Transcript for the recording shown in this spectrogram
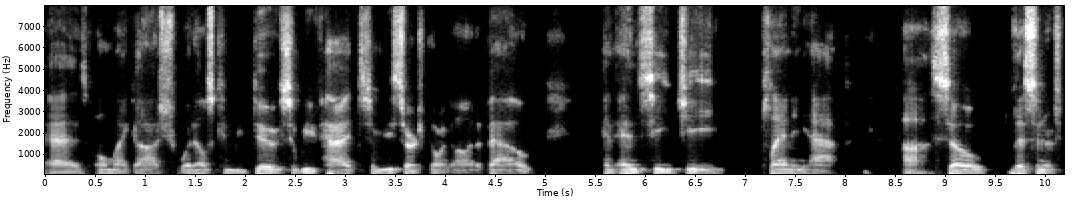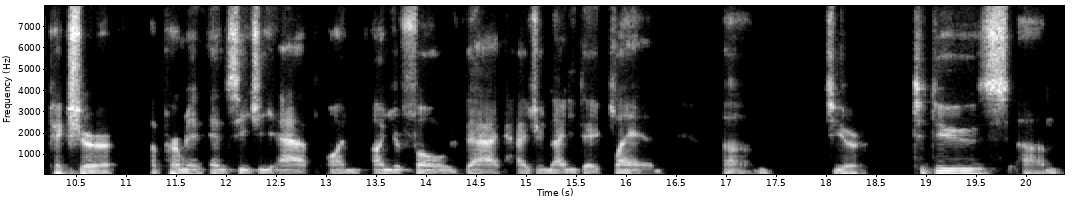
as oh my gosh what else can we do? So we've had some research going on about an ncg planning app. Uh, so listeners picture a permanent ncg app on on your phone that has your 90 day plan um, to your to-dos um,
